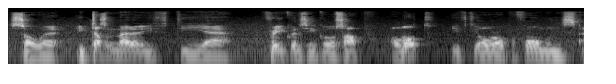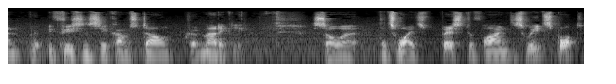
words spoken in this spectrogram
So uh, it doesn't matter if the uh, frequency goes up a lot, if the overall performance and efficiency comes down dramatically. So uh, that's why it's best to find the sweet spot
